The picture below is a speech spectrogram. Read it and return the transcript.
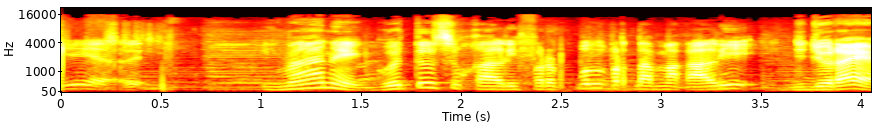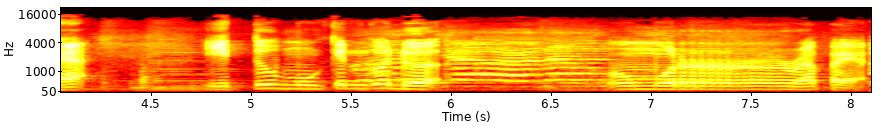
Iya, gimana ya? Gue tuh suka Liverpool pertama kali, jujur aja ya. Itu mungkin gue udah umur berapa ya?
